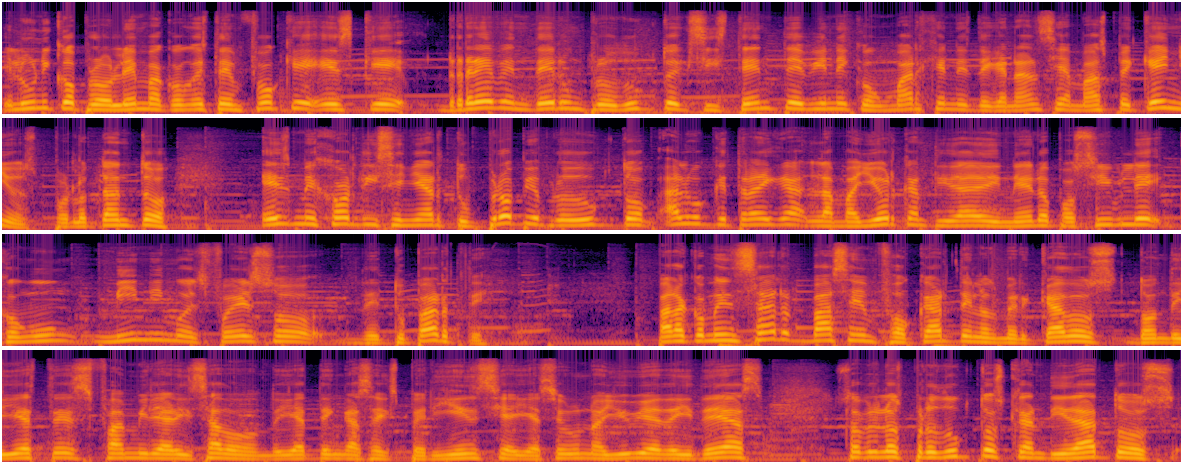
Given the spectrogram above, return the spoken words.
El único problema con este enfoque es que revender un producto existente viene con márgenes de ganancia más pequeños. Por lo tanto, es mejor diseñar tu propio producto, algo que traiga la mayor cantidad de dinero posible con un mínimo esfuerzo de tu parte. Para comenzar, vas a enfocarte en los mercados donde ya estés familiarizado, donde ya tengas experiencia y hacer una lluvia de ideas sobre los productos candidatos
